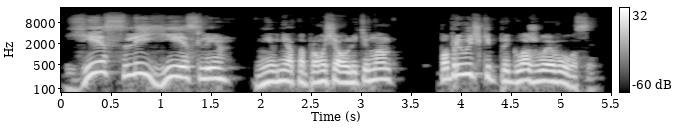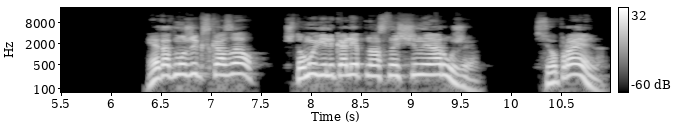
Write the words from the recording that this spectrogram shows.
Если, если, невнятно промычал лейтенант, по привычке приглаживая волосы. Этот мужик сказал, что мы великолепно оснащены оружием. Все правильно.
